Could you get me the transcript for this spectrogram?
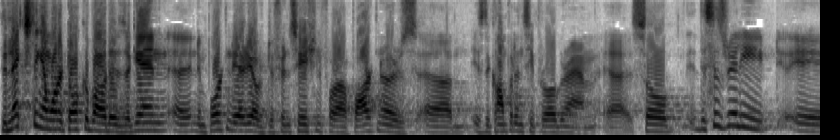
The next thing I want to talk about is, again, an important area of differentiation for our partners um, is the competency program. Uh, so this is really a,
